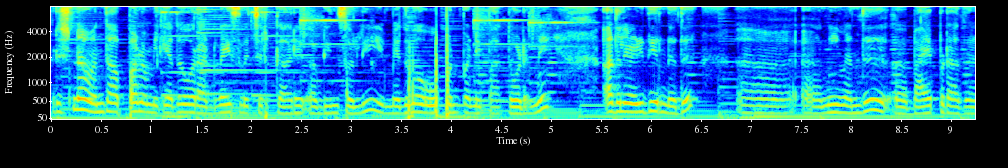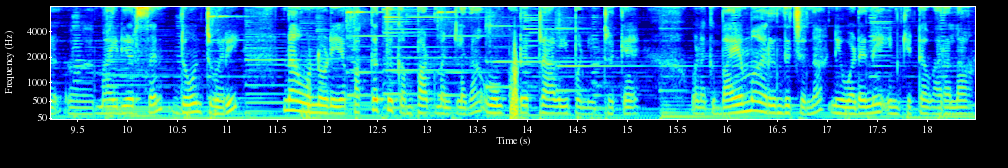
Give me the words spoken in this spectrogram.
கிருஷ்ணா வந்து அப்பா நம்மளுக்கு ஏதோ ஒரு அட்வைஸ் வச்சுருக்காரு அப்படின்னு சொல்லி மெதுவாக ஓப்பன் பண்ணி பார்த்த உடனே அதில் எழுதியிருந்தது நீ வந்து பயப்படாத மை டியர் சன் டோன்ட் வரி நான் உன்னுடைய பக்கத்து கம்பார்ட்மெண்ட்டில் தான் உன் கூட ட்ராவல் பண்ணிகிட்ருக்கேன் உனக்கு பயமாக இருந்துச்சுன்னா நீ உடனே என்கிட்ட வரலாம்.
